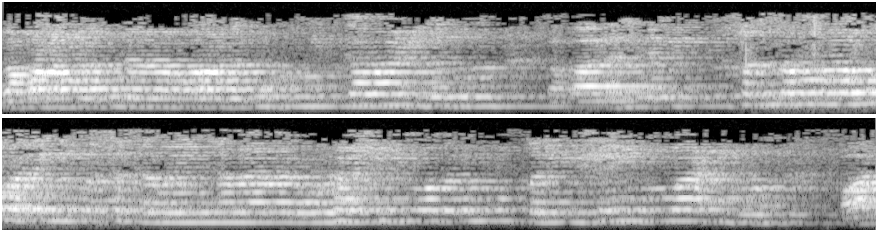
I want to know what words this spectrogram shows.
وقرابتنا وقرابتهم منك واحده فقال النبي صلى الله عليه وسلم انما بنو هاشم وبني المطلب شيء واحد. قال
